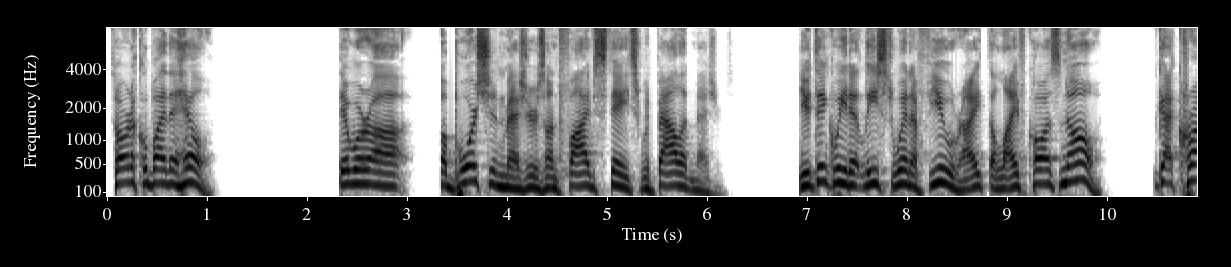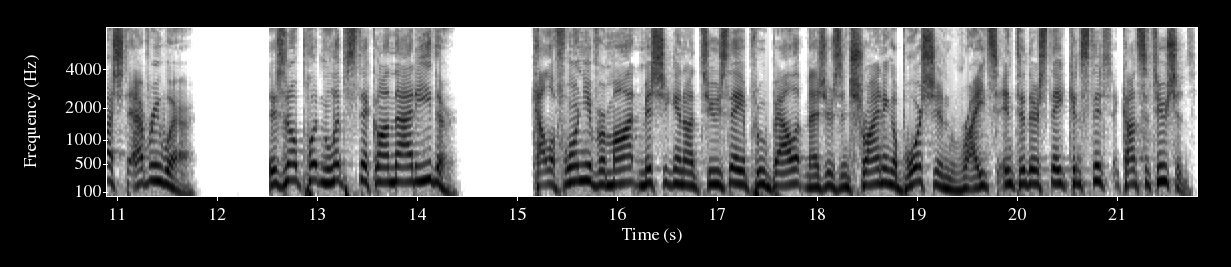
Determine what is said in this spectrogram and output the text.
It's article by The Hill. There were uh, abortion measures on five states with ballot measures. You'd think we'd at least win a few, right? The life cause? No. We got crushed everywhere. There's no putting lipstick on that either. California, Vermont, Michigan on Tuesday approved ballot measures enshrining abortion rights into their state constitutions.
